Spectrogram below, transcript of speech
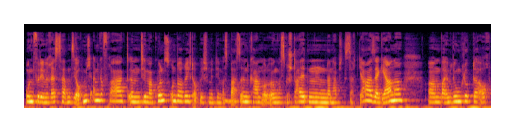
Und für den Rest hatten sie auch mich angefragt im Thema Kunstunterricht, ob ich mit dem was basteln kann oder irgendwas gestalten. Und dann habe ich gesagt, ja, sehr gerne, ähm, weil im Jugendclub da auch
